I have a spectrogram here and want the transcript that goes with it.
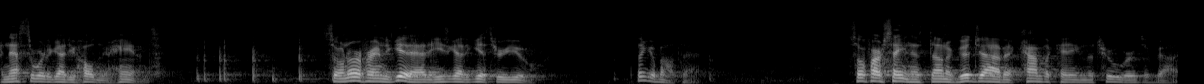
And that's the Word of God you hold in your hands. So, in order for him to get at it, he's got to get through you. Think about that. So far, Satan has done a good job at complicating the true words of God.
